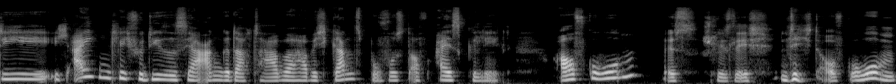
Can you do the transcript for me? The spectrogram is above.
die ich eigentlich für dieses Jahr angedacht habe, habe ich ganz bewusst auf Eis gelegt. Aufgehoben ist schließlich nicht aufgehoben.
